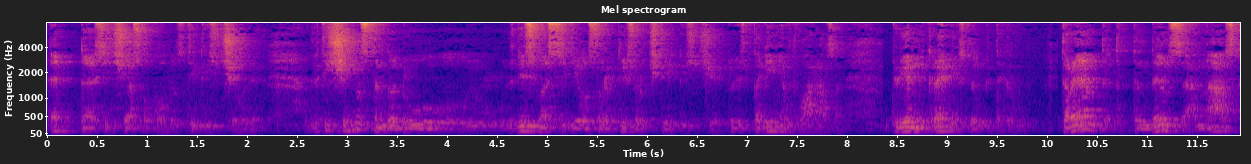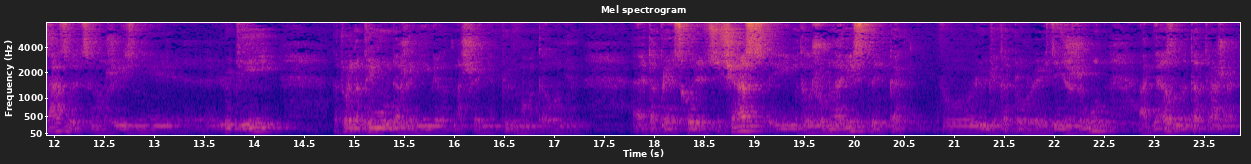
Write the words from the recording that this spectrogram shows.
Это сейчас около 20 тысяч человек. В 2011 году здесь у нас сидело 43-44 тысячи, то есть падение в два раза. Тюремный край перестает быть таковым. Тренд, эта тенденция, она сказывается на жизни людей, которые напрямую даже не имеют отношения к тюрьмам и колониям. Это происходит сейчас, и мы как журналисты, как люди, которые здесь живут, обязаны это отражать.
